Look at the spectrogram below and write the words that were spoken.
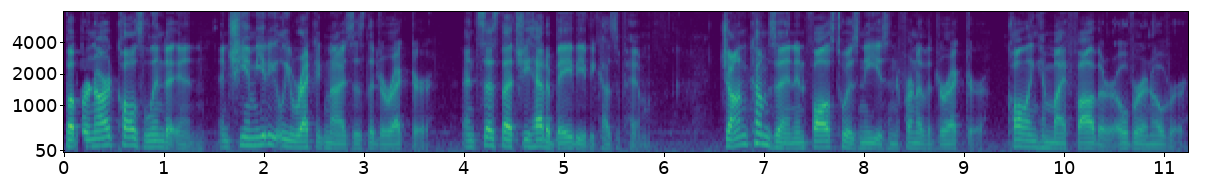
But Bernard calls Linda in, and she immediately recognizes the director and says that she had a baby because of him. John comes in and falls to his knees in front of the director, calling him my father over and over.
